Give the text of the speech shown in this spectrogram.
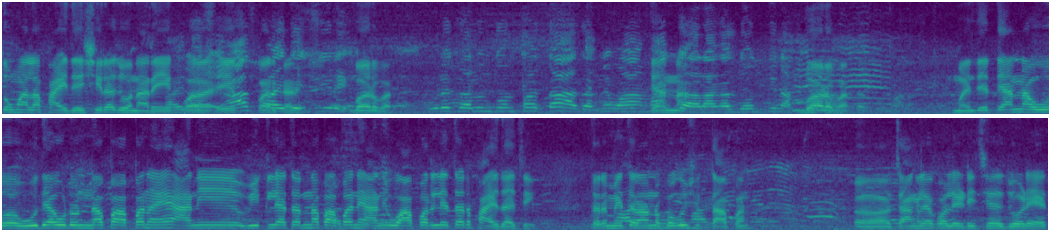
तुम्हाला फायदेशीरच होणार आहे एक प- फायदेशीर. आज एक प्रकारे फायदेशीर आहे. बरोबर पुढे चालून दोन पाच दहा हजार ने वा- त्यांना- घ्यावं लागेल दोन तीन हप्ते बरोबर. तुम्हाला. म्हणजे त्यांना उ- उद्या उठून नफा पण आहे आणि विकल्या तर नफा पण आहे आणि वापरले तर फायदाचे तर मित्रांनो बघू शकता आपण अ, चांगल्या क्वालिटीच्या जोड्या आहेत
